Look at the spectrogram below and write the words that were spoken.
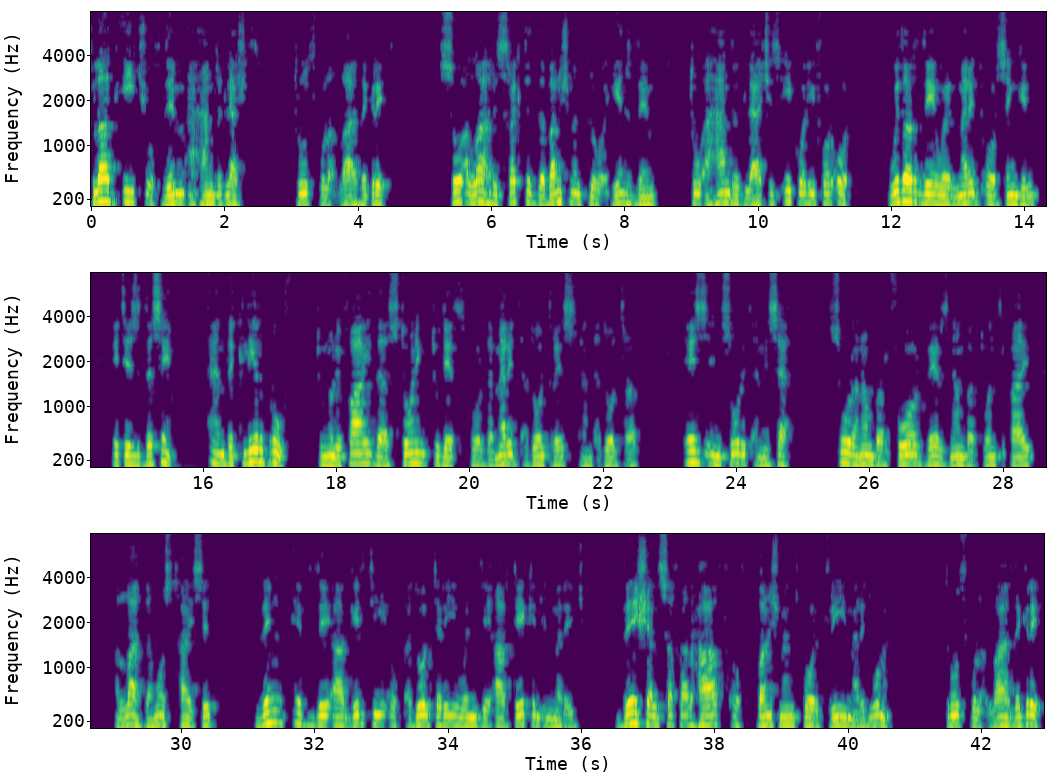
flog each of them a hundred lashes. Truthful Allah the Great. So Allah restricted the punishment law against them to a hundred lashes equally for all. Whether they were married or single, it is the same. And the clear proof to nullify the stoning to death for the married adulteress and adulterer is in Surah An-Nisa, Surah number 4, verse number 25. Allah the Most High said, Then if they are guilty of adultery when they are taken in marriage, they shall suffer half of punishment for three married women. Truthful Allah the Great.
